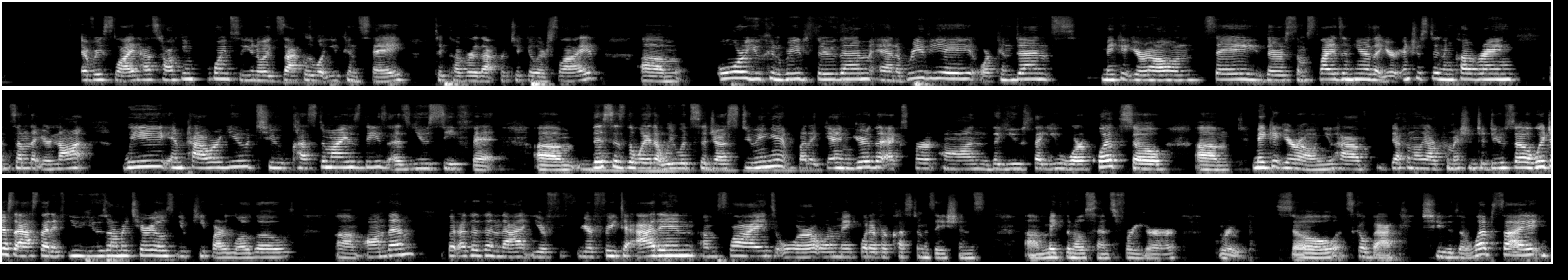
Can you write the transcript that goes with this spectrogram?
every slide has talking points, so you know exactly what you can say to cover that particular slide. Um, or you can read through them and abbreviate or condense, make it your own. Say there's some slides in here that you're interested in covering and some that you're not. We empower you to customize these as you see fit. Um, this is the way that we would suggest doing it. But again, you're the expert on the youth that you work with. So um, make it your own. You have definitely our permission to do so. We just ask that if you use our materials, you keep our logos um, on them. But other than that, you're, you're free to add in um, slides or, or make whatever customizations um, make the most sense for your group. So let's go back to the website.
